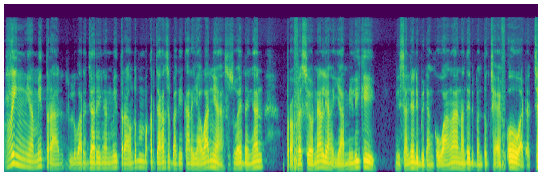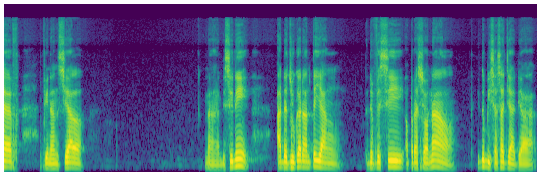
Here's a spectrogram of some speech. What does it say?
ringnya mitra, di luar jaringan mitra untuk mempekerjakan sebagai karyawannya sesuai dengan profesional yang ia miliki. Misalnya di bidang keuangan nanti dibentuk CFO, ada chef, finansial Nah, di sini ada juga nanti yang divisi operasional itu bisa saja dia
